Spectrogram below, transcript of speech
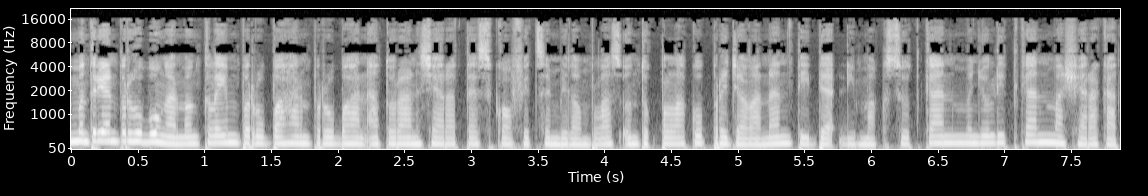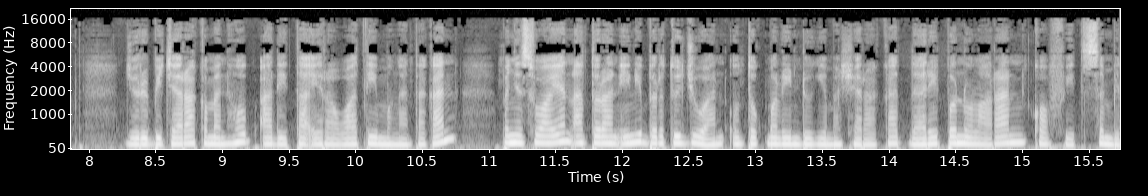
Kementerian Perhubungan mengklaim perubahan-perubahan aturan syarat tes COVID-19 untuk pelaku perjalanan tidak dimaksudkan menyulitkan masyarakat. Juru bicara Kemenhub Adita Irawati mengatakan penyesuaian aturan ini bertujuan untuk melindungi masyarakat dari penularan COVID-19.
